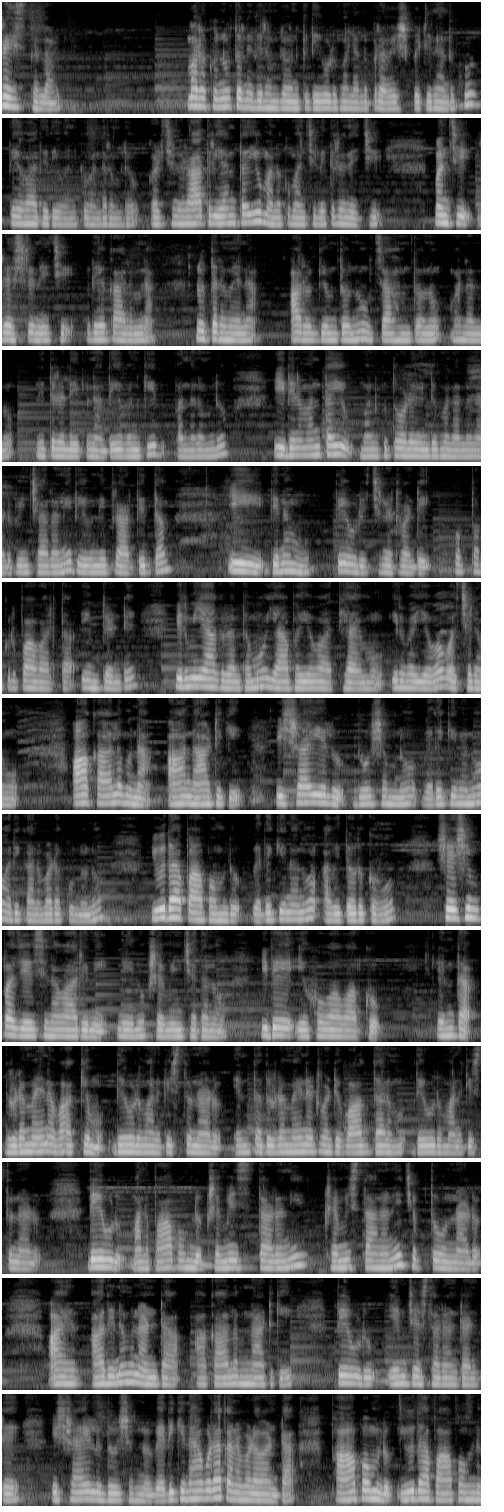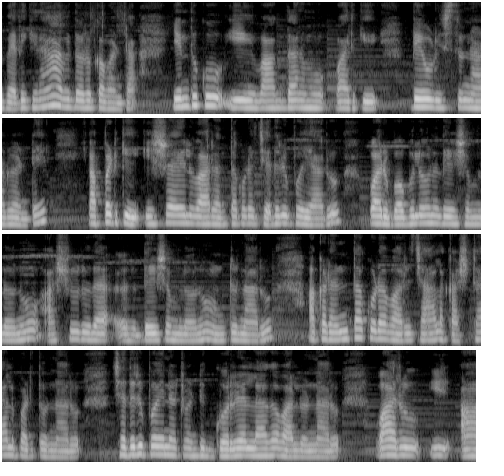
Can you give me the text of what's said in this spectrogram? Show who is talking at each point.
Speaker 1: ప్రేస్తలాడు మరొక నూతన దినంలోనికి దేవుడు మనల్ని ప్రవేశపెట్టినందుకు దేవాది దేవునికి వందనంలో గడిచిన రాత్రి అంతయు మనకు మంచి నిద్రనిచ్చి మంచి రెస్ట్నిచ్చి ఉదయకాలంన నూతనమైన ఆరోగ్యంతోనూ ఉత్సాహంతోనూ మనల్ని నిద్ర లేపిన దేవునికి వందనములు. ఈ దినమంతయు మనకు తోడయండి మనల్ని నడిపించాలని దేవుని ప్రార్థిద్దాం. ఈ దినము దేవుడు ఇచ్చినటువంటి గొప్ప కృపావార్త ఏమిటంటే ఇర్మియా గ్రంథము యాభైవ అధ్యాయము ఇరవయవ వచనము. ఆ కాలమున ఆనాటికి ఇస్రాయేలు దోషమును వెదకినను అది కనబడకుండును. యూదా పాపములు వెదకినను అవి దొరకవు. శేషింపజేసిన వారిని నేను క్షమించదను. ఇదే యహోవా వాక్కు. ఎంత దృఢమైన వాక్యము దేవుడు మనకిస్తున్నాడు. ఎంత దృఢమైనటువంటి వాగ్దానము దేవుడు మనకిస్తున్నాడు. దేవుడు మన పాపములు క్షమిస్తాడని క్షమిస్తానని చెప్తూ ఉన్నాడు. ఆ ఆ దినమునంట ఆ కాలం నాటికి దేవుడు ఏం చేస్తాడంటే ఇస్రాయేల్ దోషంను వెదికినా కూడా కనబడవంట. పాపములు యూదా పాపములు వెదికినా అవి దొరకవంట. ఎందుకు ఈ వాగ్దానము వారికి దేవుడు ఇస్తున్నాడు అంటే అప్పటికి ఇస్రాయేల్ వారంతా కూడా చెదిరిపోయారు. వారు బబులోను దేశంలోనూ అషూరు దేశంలోనూ ఉంటున్నారు. అక్కడంతా కూడా వారు చాలా కష్టాలు పడుతున్నారు. చెదిరిపోయినటువంటి గొర్రెల్లాగా వాళ్ళు ఉన్నారు వారు ఈ ఆ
